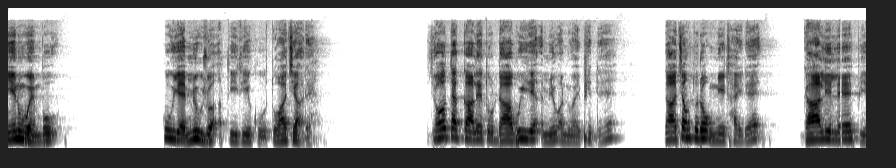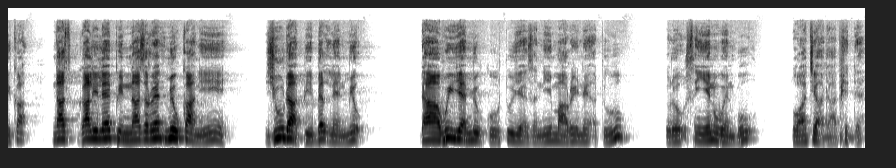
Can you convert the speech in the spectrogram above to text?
ရင်ဝင်ဖို့ကိုယ့်ရဲ့မြို့ရွာအသီးသီးကိုတွားကြတယ်ယောသက်ကလည်းသူဒါဝိရဲ့အမျိုးအနွယ်ဖြစ်တယ်ဒါကြောင့်သူတို့နေထိုင်တဲ့ဂါလိလဲပြည်ကဂါလိလဲပြည်နာဇရက်မြို့ကနေယူဒာပြည်ဘက်လင်မြို့ ဒါဝိရဲ့မြို့ကိုသူ့ရဲ့ဇနီးမာရိနဲ့အတူသူတို့စရင်ဝင်ဖို့တွားကြတာဖြစ်တယ်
